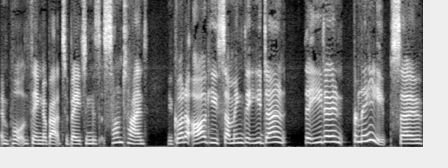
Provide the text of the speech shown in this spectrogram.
important thing about debating is that sometimes you've got to argue something that you don't that you don't believe. So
